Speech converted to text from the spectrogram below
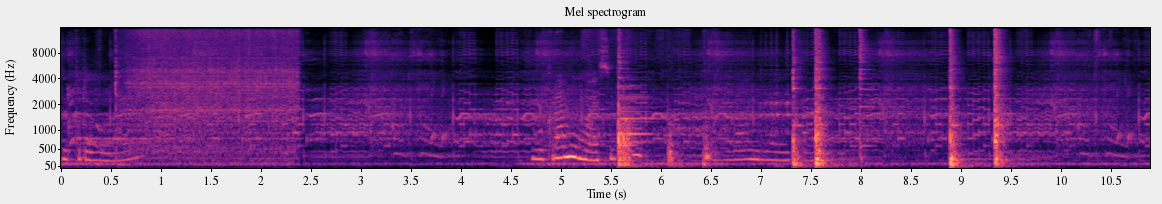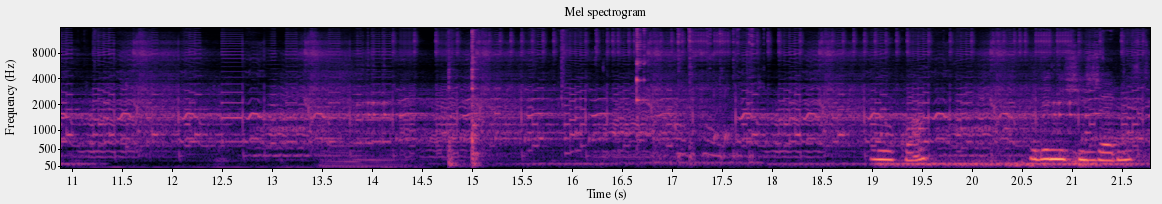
Закриваємо. В окрему месочку. Вливаємо два яйця. Молоко. 1,6 жирності.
